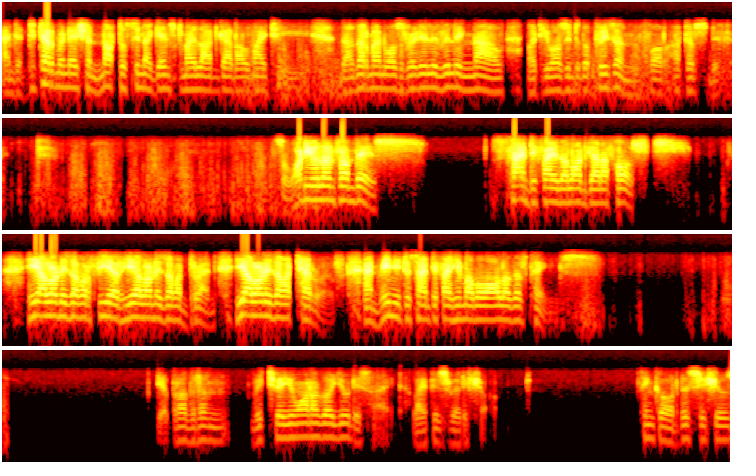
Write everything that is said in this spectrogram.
and the determination not to sin against my Lord God Almighty. The other man was readily willing now, but he was into the prison for utter defeat. So, what do you learn from this? Sanctify the Lord God of hosts. He alone is our fear. He alone is our dread. He alone is our terror. And we need to sanctify Him above all other things. Dear brethren, which way you want to go, you decide. Life is very short. Think over these issues.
